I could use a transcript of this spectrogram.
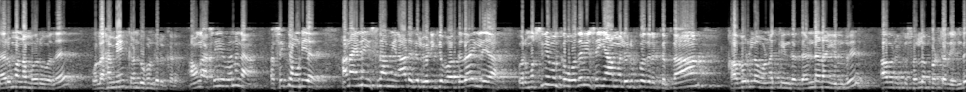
நறுமணம் வருவதை உலகமே கண்டு கொண்டிருக்கிறது அவங்க அசைய வேணுங்க அசைக்க முடியாது. ஆனால் என்ன இஸ்லாமிய நாடுகள் வேடிக்கை பார்த்ததா இல்லையா? ஒரு முஸ்லீமுக்கு உதவி செய்யாமல் இருப்பதற்குத்தான் கபூரில் உனக்கு இந்த தண்டனை என்று அவருக்கு சொல்லப்பட்டது என்று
